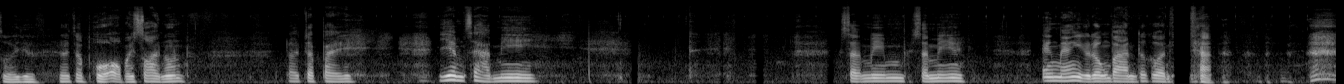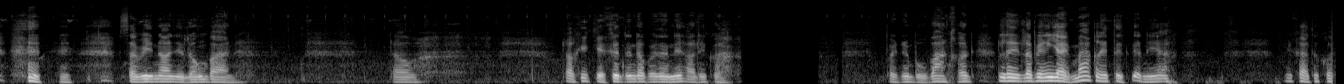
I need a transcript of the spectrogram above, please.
สวยอยู่ เราจะโผล่ออกไปซอยนู้น เราจะไปเยี่ยมสามีสามีสามีแองแมงอยู่โรงพยาบาลทุกคนจ้ะ สามีนอนอยู่โรงพยาบาล เรา เราขี้เกียจขึ้นนั้นเราไปตรงนี้เอาดีกว่า ไปในหมู่บ้านเขาเลยระเบียงใหญ่มากเลยตึกอันนี้นี่ค่ะทุกคน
